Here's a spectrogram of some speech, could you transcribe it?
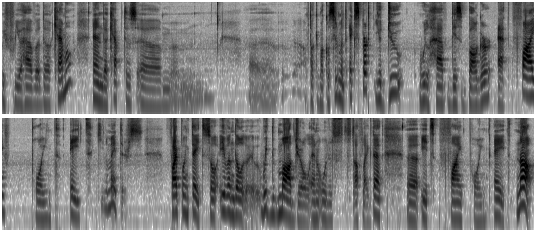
if you have uh, the camo and the captain's, um, uh, I'm talking about concealment expert, you do will have this bugger at 5.8 kilometers. 5.8 so even though uh, with module and all stuff like that uh, it's 5.8 now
